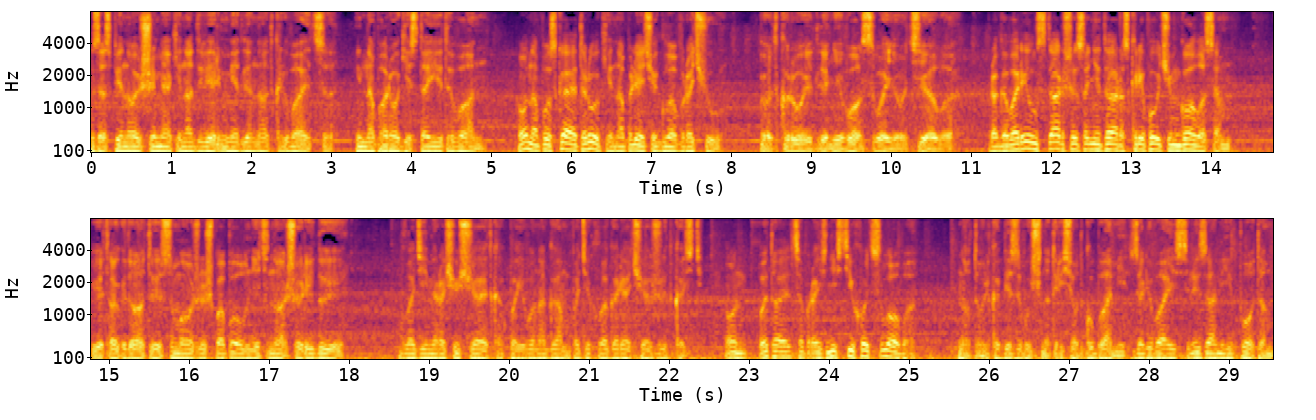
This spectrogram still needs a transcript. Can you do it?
За спиной Шемякина дверь медленно открывается, и на пороге стоит Иван. Он опускает руки на плечи главврачу. «Открой для него свое тело», – проговорил старший санитар скрипучим голосом. «И тогда ты сможешь пополнить наши ряды». Владимир ощущает, как по его ногам потекла горячая жидкость. Он пытается произнести хоть слово, но только беззвучно трясет губами, заливаясь слезами и потом.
